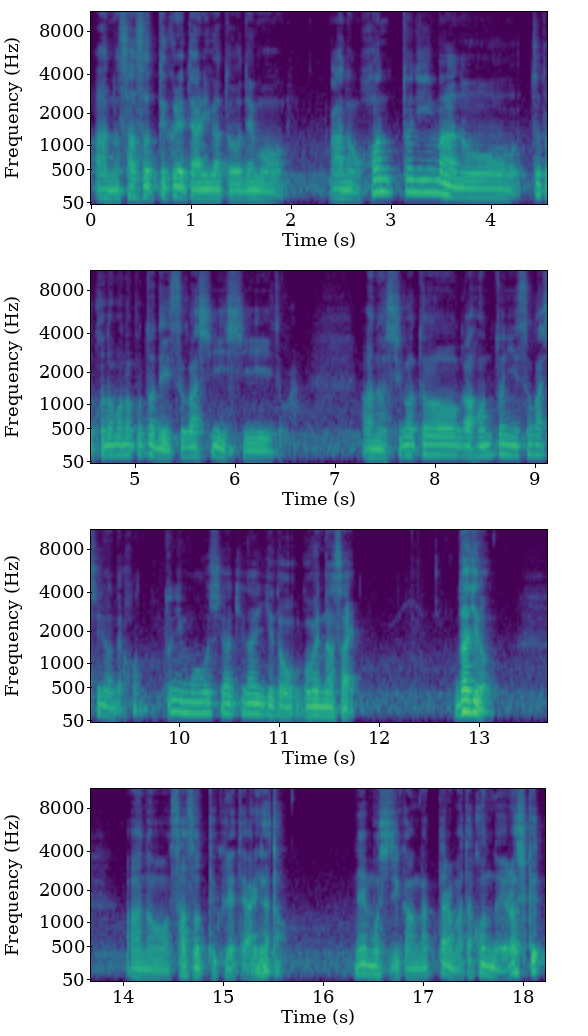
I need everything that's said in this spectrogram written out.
あの誘ってくれてありがとう。でもあの本当に今あのちょっと子供のことで忙しいしとかあの仕事が本当に忙しいので本当に申し訳ないけどごめんなさい。だけどあの誘ってくれてありがとう、ね、もし時間があったらまた今度よろしく。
